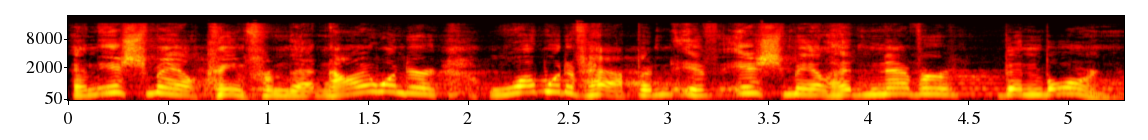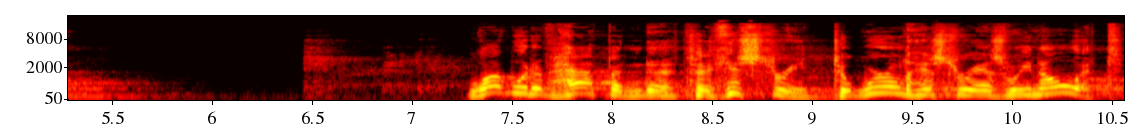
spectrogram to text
And Ishmael came from that. Now I wonder what would have happened if Ishmael had never been born? What would have happened to, history, to world history as we know it?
